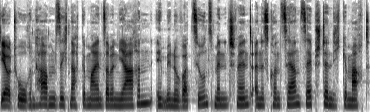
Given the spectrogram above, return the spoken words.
Die Autoren haben sich nach gemeinsamen Jahren im Innovationsmanagement eines Konzerns selbstständig gemacht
